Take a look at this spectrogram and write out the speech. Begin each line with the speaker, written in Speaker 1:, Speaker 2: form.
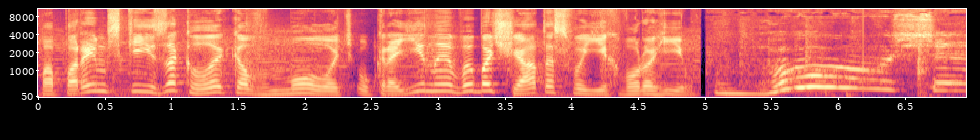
Speaker 1: Папа Римський закликав молодь України вибачати своїх ворогів.
Speaker 2: Боже,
